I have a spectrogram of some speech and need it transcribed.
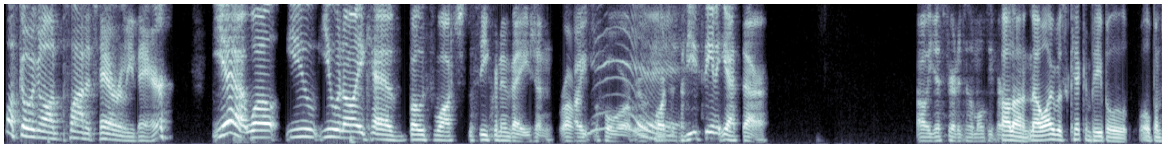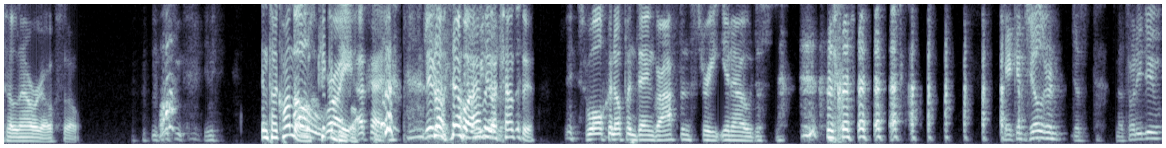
what's going on planetarily there. Yeah, well, you you and I, Kev, both watched The Secret Invasion right before we recorded this. Have you seen it yet, there? Oh, you just appeared into the multiverse. Hold on. No, I was kicking people up until an hour ago. So What? in Taekwondo, I was Oh, kicking right. people. Okay. so Literally. no, No, I haven't got a chance to. Just walking up and down Grafton Street, you know, just. Kicking children, just that's what he do.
